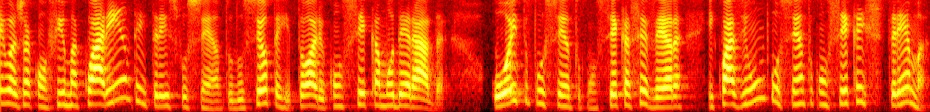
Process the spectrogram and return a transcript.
Iowa já confirma 43% do seu território com seca moderada, 8% com seca severa e quase 1% com seca extrema,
